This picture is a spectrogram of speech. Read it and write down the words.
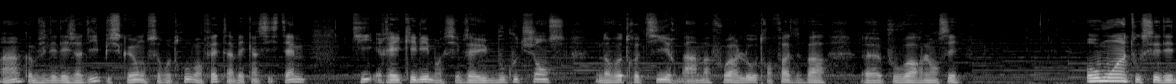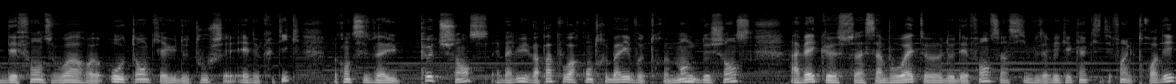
hein, comme je l'ai déjà dit, puisqu'on se retrouve en fait avec un système qui rééquilibre. Si vous avez eu beaucoup de chance dans votre tir, bah, ma foi, l'autre en face va euh, pouvoir lancer au moins tous ces dés de défense, voire euh, autant qu'il y a eu de touches et, de critiques. Par contre, si vous avez eu peu de chance, eh ben lui, il va pas pouvoir contreballer votre manque de chance avec euh, sa, brouette de défense. Hein. Si vous avez quelqu'un qui se défend avec 3D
